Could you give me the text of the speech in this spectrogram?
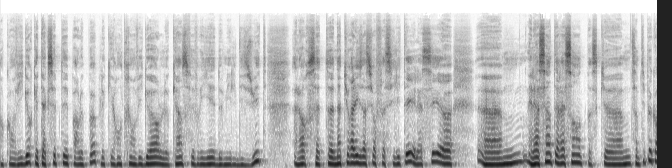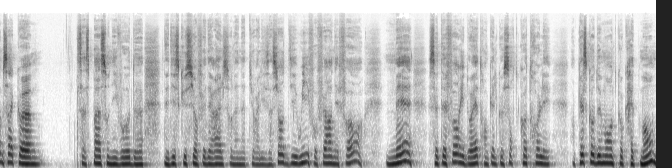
donc en vigueur, qui a été accepté par le peuple et qui est rentré en vigueur le 15 février 2018. Alors cette naturalisation facilitée, est assez, euh, euh, elle est assez intéressante parce que euh, c'est un petit peu comme ça que ça se passe au niveau de, des discussions fédérales sur la naturalisation. On dit oui, il faut faire un effort, mais cet effort, il doit être en quelque sorte contrôlé. Qu'est-ce qu'on demande concrètement?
